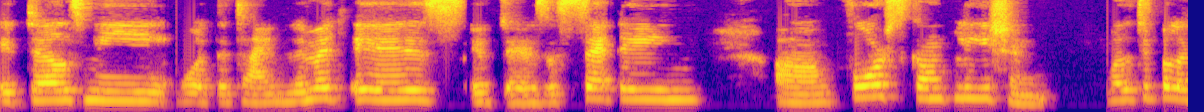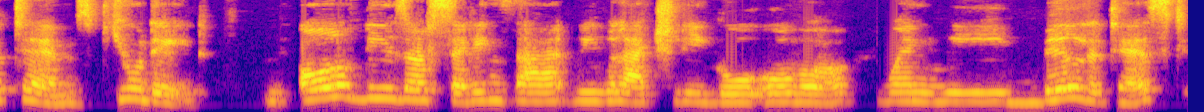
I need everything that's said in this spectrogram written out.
It tells me what the time limit is, if there's a setting, um, force completion, multiple attempts, due date, all of these are settings that we will actually go over when we build a test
